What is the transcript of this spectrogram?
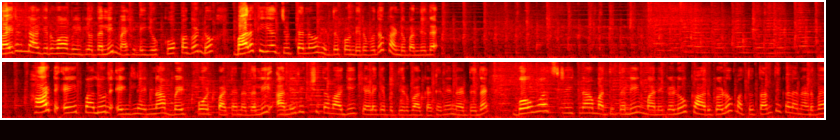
ವೈರಲ್ ಆಗಿರುವ ವಿಡಿಯೋದಲ್ಲಿ ಮಹಿಳೆಯು ಕೋಪಗೊಂಡು ಬಾಲಕಿಯ ಜುಟ್ಟನ್ನು ಹಿಡಿದುಕೊಂಡಿರುವುದು ಕಂಡುಬಂದಿದೆ. ಹಾಟ್ ಏರ್ ಬಲೂನ್ ಇಂಗ್ಲೆಂಡ್ನ ಬೆಡ್ಫೋರ್ಡ್ ಪಟ್ಟಣದಲ್ಲಿ ಅನಿರೀಕ್ಷಿತವಾಗಿ ಕೆಳಗೆ ಬಿದ್ದಿರುವ ಘಟನೆ ನಡೆದಿದೆ. ಬೋವಾ ಸ್ಟ್ರೀಟ್ನ ಮಧ್ಯದಲ್ಲಿ ಮನೆಗಳು, ಕಾರುಗಳು ಮತ್ತು ತಂತಿಗಳ ನಡುವೆ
